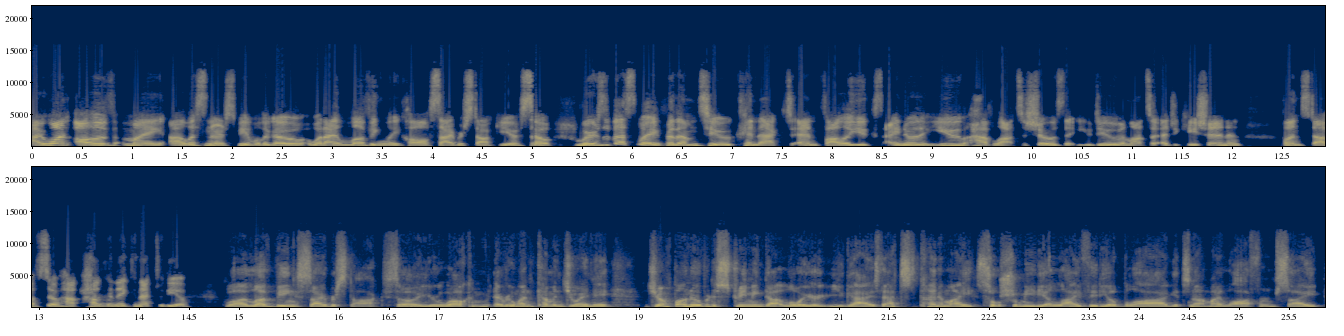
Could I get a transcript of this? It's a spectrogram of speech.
I want all of my uh, listeners to be able to go what I lovingly call cyberstalk you. So, Ooh. where's the best way for them to connect and follow you? Because I know that you have lots of shows that you do and lots of education and fun stuff. So, how, sure. how can they connect with you? Well, I love being cyberstalked. So mm-hmm. you're welcome. Everyone, come and join me. Jump on over to streaming.lawyer, you guys. That's kind of my social media live video blog. It's not my law firm site,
